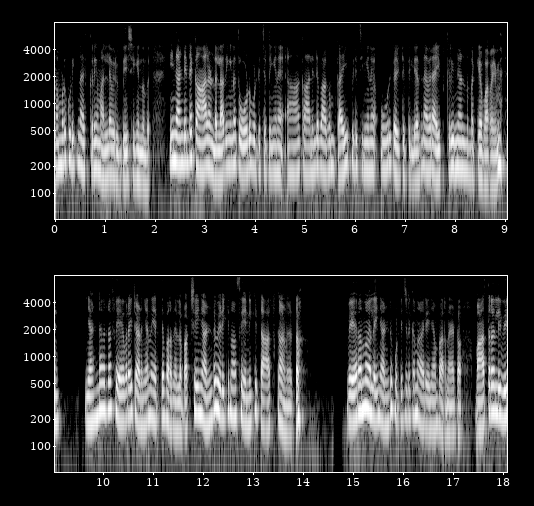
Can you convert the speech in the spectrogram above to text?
നമ്മൾ കുടിക്കുന്ന ഐസ്ക്രീം അല്ല അവർ ഉദ്ദേശിക്കുന്നത്. ഈ ഞണ്ടിന്റെ കാലുണ്ടല്ലോ അതിങ്ങനെ തോട് പൊട്ടിച്ചിട്ട് ഇങ്ങനെ ആ കാലിന്റെ ഭാഗം കൈ പിടിച്ചിങ്ങനെ ഊറി കഴിക്കത്തില്ലേ? അതിന് അവർ ഐസ്ക്രീം ഞണ്ടെന്നൊക്കെയാണ് പറയുന്നത് ഞണ്ട് അവരുടെ ഫേവറേറ്റ് ആണ്. ഞാൻ നേരത്തെ പറഞ്ഞല്ലോ. പക്ഷേ ഈ ഞണ്ട് മേടിക്കുന്ന ദിവസം എനിക്ക് ആണ് കേട്ടോ. വേറൊന്നുമല്ല ഈ ഞണ്ട് പൊട്ടിച്ചെടുക്കുന്ന കാര്യമാണ് ഞാൻ പറഞ്ഞത് കേട്ടോ. മാത്രമല്ല ഇവർ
